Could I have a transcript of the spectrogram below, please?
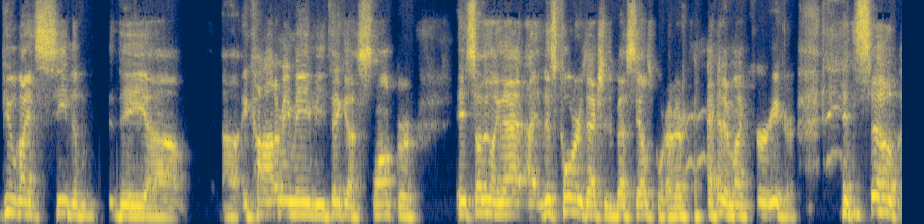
people might see the the uh, uh, economy maybe taking a slump or it's something like that. I, this quarter is actually the best sales quarter I've ever had in my career, and so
